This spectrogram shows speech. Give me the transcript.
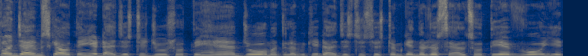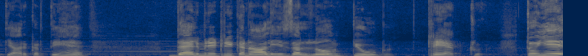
तो एंजाइम्स क्या होते हैं? ये डाइजेस्टिव जूस होते हैं, जो मतलब कि डाइजेस्टिव सिस्टम के अंदर जो सेल्स होती है, वो ये तैयार करते हैं। The eliminatory canal is the long tube tract तो ये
